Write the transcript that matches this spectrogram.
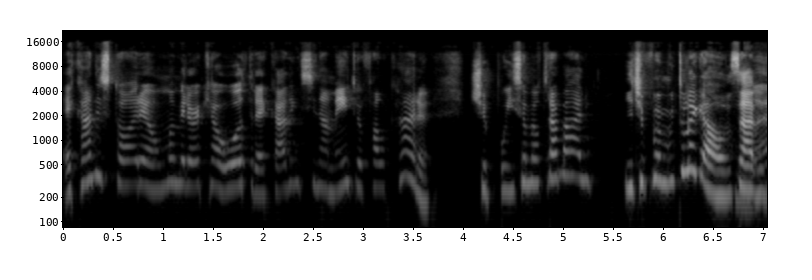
É cada história, uma melhor que a outra, é cada ensinamento, eu falo, cara, tipo, isso é meu trabalho. E, tipo, é muito legal, sabe? é?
